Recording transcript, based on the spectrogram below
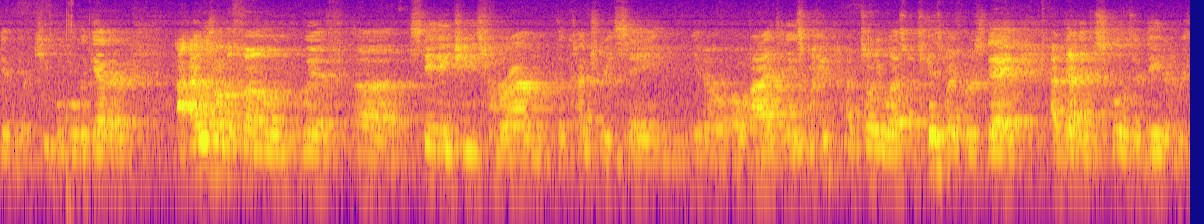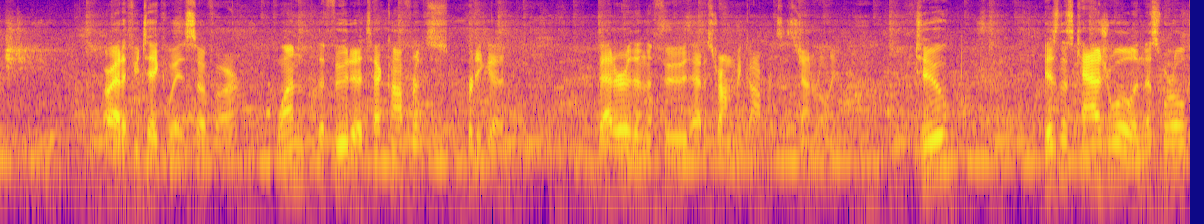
getting their cubicle together. I, I was on the phone with, uh, state AGs from around the country saying, you know, oh, hi, today's my, I'm Tony West, but today's my first day. I've got to disclose a data breach to you. All right, a few takeaways so far. One, the food at a tech conference, pretty good. Better than the food at astronomy conferences generally. Two, business casual in this world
